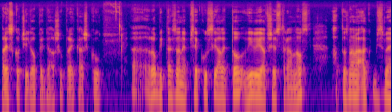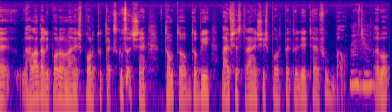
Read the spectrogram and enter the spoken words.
preskočiť opäť ďalšiu prekážku, robiť tzv. psekusy, ale to vyvíja všestrannosť a to znamená, ak by sme hľadali porovnanie športu, tak skutočne v tomto období najvšestranejší šport pre to dieťa je futbal. Mm-hmm. Lebo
